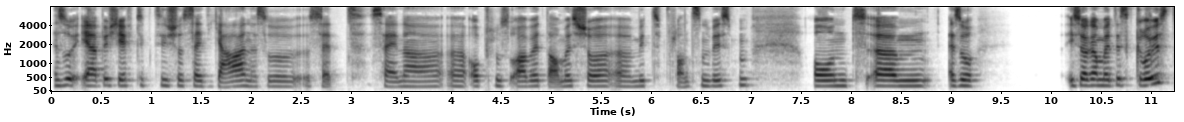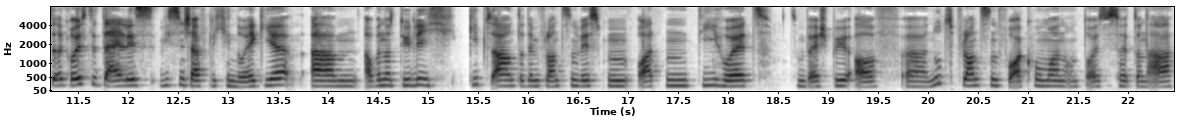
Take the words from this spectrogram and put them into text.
Also er beschäftigt sich schon seit Jahren, also seit seiner äh, Abschlussarbeit damals schon äh, mit Pflanzenwespen. Und ähm, also ich sage einmal, das größte, der größte Teil ist wissenschaftliche Neugier. Ähm, aber natürlich gibt es auch unter den Pflanzenwespen Arten, die halt zum Beispiel auf äh, Nutzpflanzen vorkommen. Und da ist es halt dann auch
